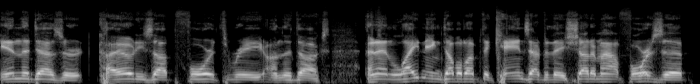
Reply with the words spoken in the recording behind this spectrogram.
in the desert, Coyotes up 4 3 on the Ducks. And then Lightning doubled up the Canes after they shut them out 4 zip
